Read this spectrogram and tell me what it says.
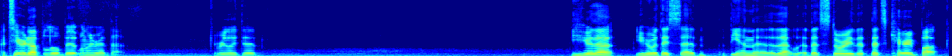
I teared up a little bit when I read that. I really did. You hear that? You hear what they said at the end of that that story? That that's Carrie Buck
